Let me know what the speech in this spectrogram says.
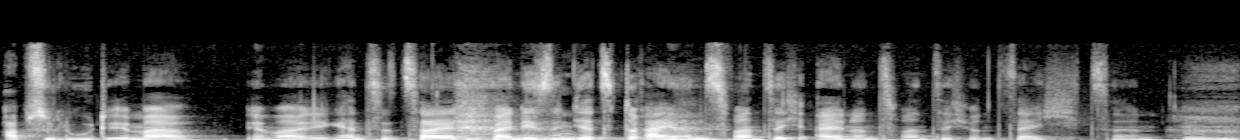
Absolut, immer, immer, die ganze Zeit. Ich meine, die sind jetzt 23, 21 und 16. Mhm.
